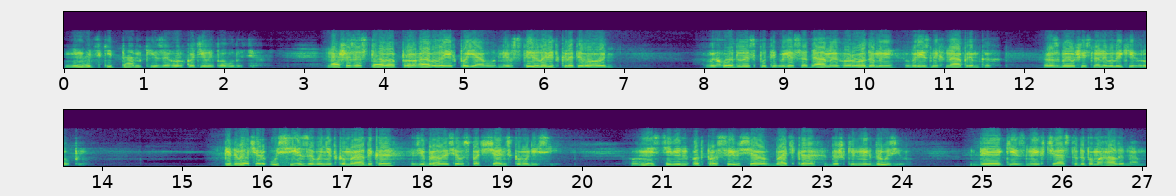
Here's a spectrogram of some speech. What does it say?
німецькі танки загоркотіли по вулицях. Наша застава прогавила їх появу, не встигла відкрити вогонь. Виходили з путивля садами, городами в різних напрямках, розбившись на невеликі групи. Під вечір усі, за винятком Радика, зібралися в Спадщанському лісі. В місті він отпросився в батька дошкільних друзів. Деякі з них часто допомагали нам,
